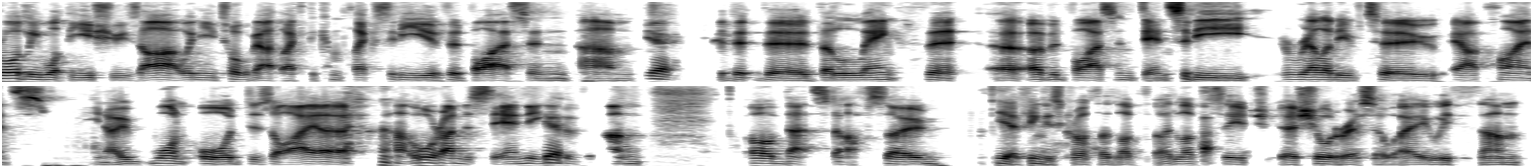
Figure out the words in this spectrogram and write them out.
broadly what the issues are when you talk about like the complexity of advice and um, yeah the the the length that, uh, of advice and density relative to our clients you know want or desire or understanding yeah. of um, of that stuff. So yeah, fingers crossed. I'd love I'd love to see a, a shorter SOA with um,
